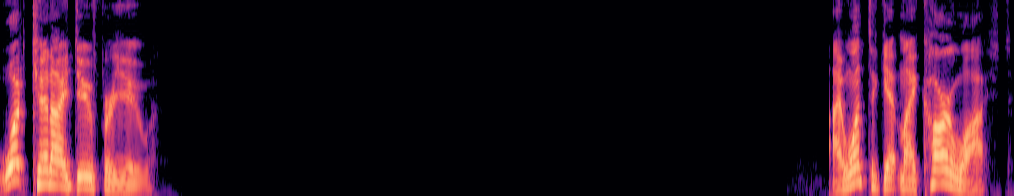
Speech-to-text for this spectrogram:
What can I do for you? I want to get my car washed.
